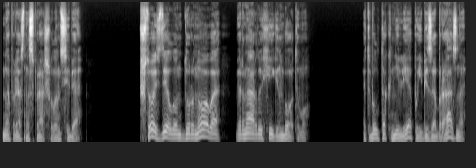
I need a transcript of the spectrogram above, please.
Напрасно спрашивал он себя. Что сделал он дурного Бернарду Хиггинботтему? Это было так нелепо и безобразно.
